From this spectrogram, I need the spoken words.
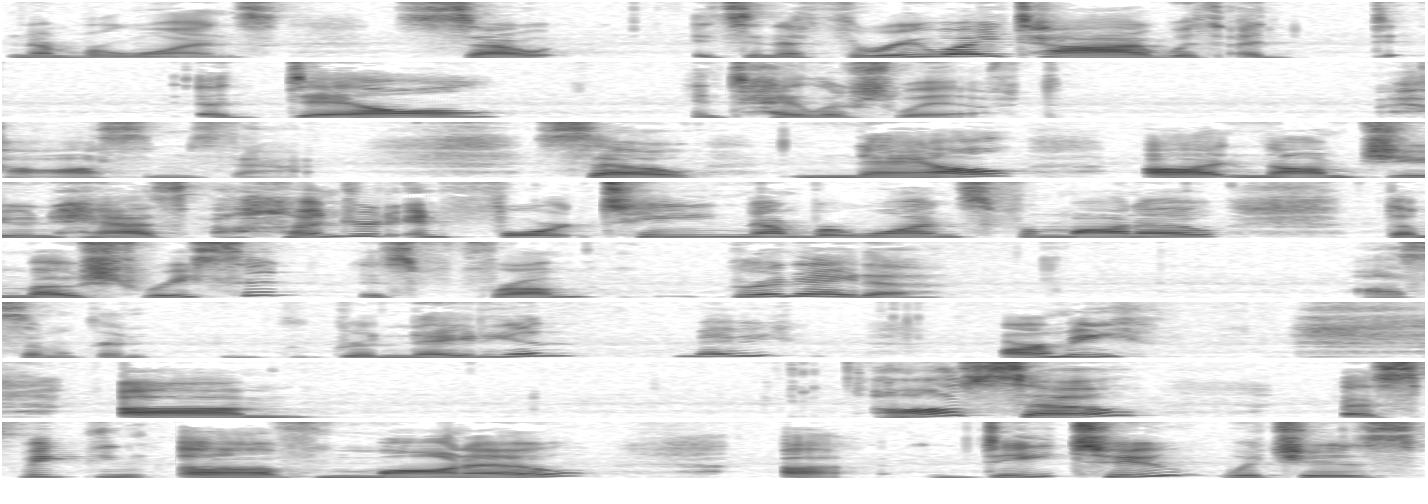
number ones. So it's in a three-way tie with Ad- Adele and Taylor Swift. How awesome is that? So now uh, June has 114 number ones for mono. The most recent is from Grenada. Awesome Gren- Grenadian, maybe? Army. Um, also, uh, speaking of mono, uh, D2, which is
